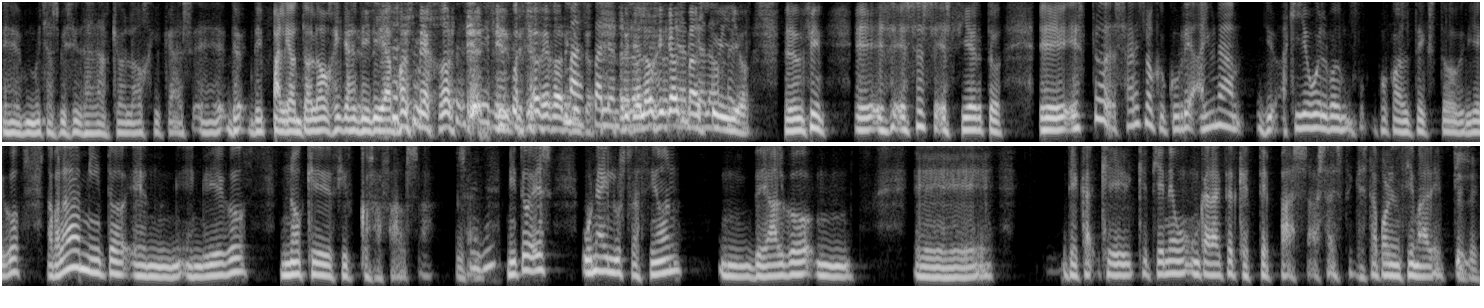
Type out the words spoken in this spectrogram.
eh, muchas visitas arqueológicas, eh, de, paleontológicas diríamos mejor, sí, mucho mejor más arqueológicas más tú y yo. Pero en fin, eh, eso es, cierto. esto, ¿sabes lo que ocurre? Hay una, aquí yo vuelvo un poco al texto griego. La palabra mito en, en griego no quiere decir cosa falsa. Mito es una ilustración de algo mm, eh, que, tiene un, carácter que te pasa, o sea, este, que está por encima de ti. Sí,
